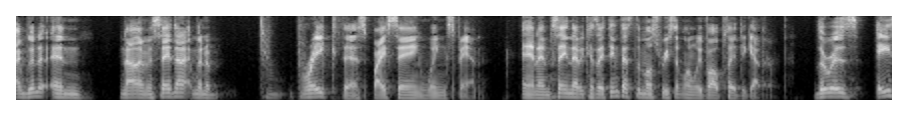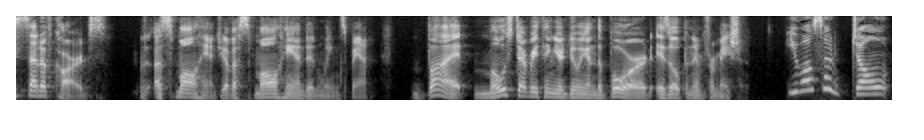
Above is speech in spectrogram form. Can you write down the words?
I'm going to, and now that I'm going to say that, I'm going to th- break this by saying Wingspan. And I'm saying that because I think that's the most recent one we've all played together. There is a set of cards, a small hand. You have a small hand in Wingspan. but most everything you're doing on the board is open information. You also don't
